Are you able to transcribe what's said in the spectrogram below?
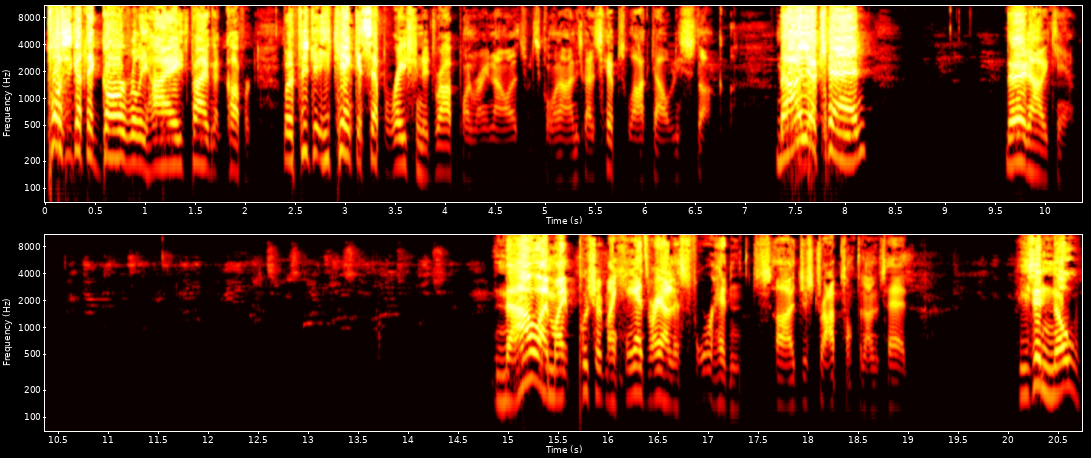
Plus, he's got that guard really high. He's probably got covered. But if he can, he can't get separation to drop one right now, that's what's going on. He's got his hips locked out and he's stuck. Now you can. There, now you can't. Now I might push up my hands right on his forehead and uh, just drop something on his head. He's in no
